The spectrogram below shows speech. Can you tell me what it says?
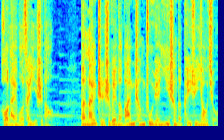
后来我才意识到，本来只是为了完成住院医生的培训要求，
